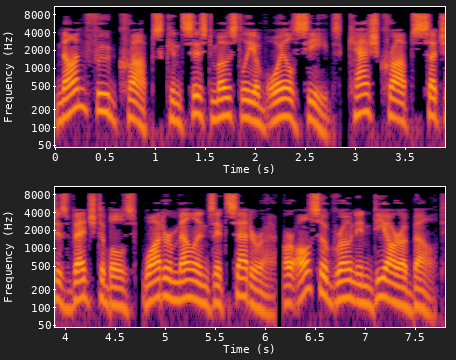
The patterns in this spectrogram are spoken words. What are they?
Non-food crops consist mostly of oil seeds, cash crops such as vegetables, watermelons etc., are also grown in Diara belt.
